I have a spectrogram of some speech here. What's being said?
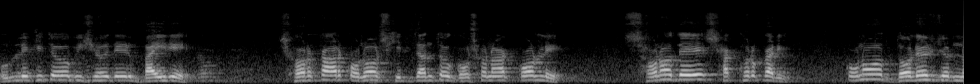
উল্লেখিত বিষয়দের বাইরে সরকার কোনো সিদ্ধান্ত ঘোষণা করলে সনদে স্বাক্ষরকারী কোনো দলের জন্য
